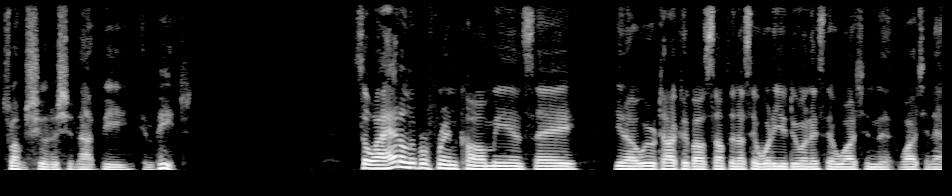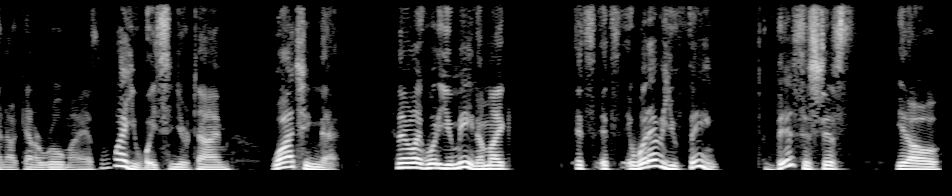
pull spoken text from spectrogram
Trump should or should not be impeached. So I had a liberal friend call me and say, you know, we were talking about something. I said, "What are you doing?" They said, "Watching the, watching that." And I kind of rolled my ass. Why are you wasting your time watching that? And they were like, "What do you mean?" I'm like, "It's it's whatever you think. This is just, you know,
